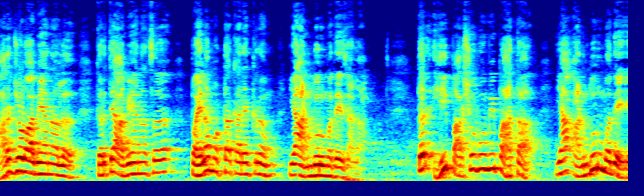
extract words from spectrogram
भारत जोडो अभियान आलं तर त्या अभियानाचं पहिला मोठा कार्यक्रम या अणदूरमध्ये झाला. तर ही पार्श्वभूमी पाहता या अणदूरमध्ये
